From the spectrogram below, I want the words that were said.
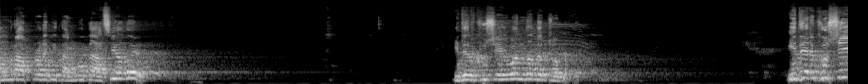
আমরা আপনারা কি তার মধ্যে আছি ওদের ঈদের খুশি এই বান্দাদের জন্য। ঈদের খুশি,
